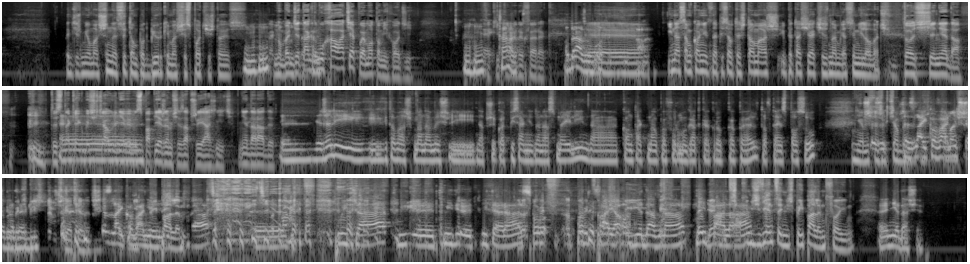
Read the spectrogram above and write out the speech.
Będziesz miał maszynę sytą pod biurkiem, aż się spocisz, to jest... Mhm. No będzie tak dmuchała ciepłem, o to mi chodzi. Mhm. Taki Tak, kaloryferek. od razu. Eee, I na sam koniec napisał też Tomasz i pyta się, jak się z nami asymilować. To się nie da. To jest tak, jakbyś chciał, nie wiem, z papieżem się zaprzyjaźnić. Nie da rady. E, Jeżeli Tomasz ma na myśli na przykład pisanie do nas maili na kontakt małpaformogatka.pl, to w ten sposób Nie, myślę, Przez- że chciałbym... przez lajkowanie Tomasz chciałby być bliższym przyjacielem. przez lajkowanie Paypalem. Twitcha, e, Twitcha, twi- twi- Twittera, Spotify'a od niedawna, Paypala, kimś więcej niż Paypalem twoim. Nie da się.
